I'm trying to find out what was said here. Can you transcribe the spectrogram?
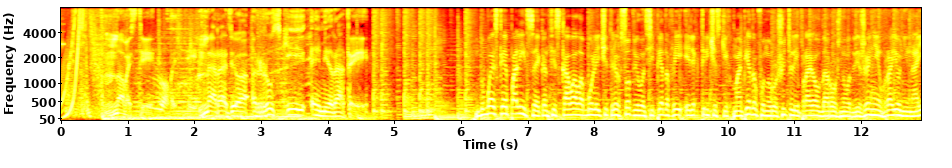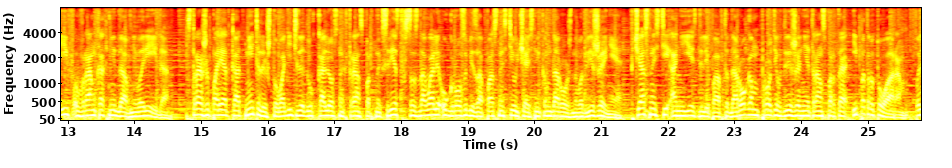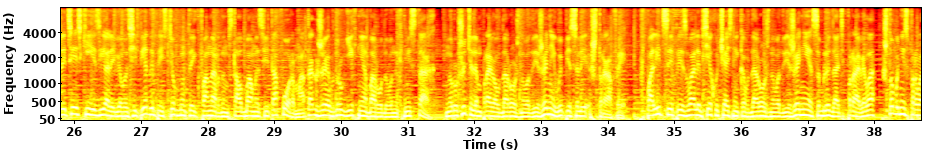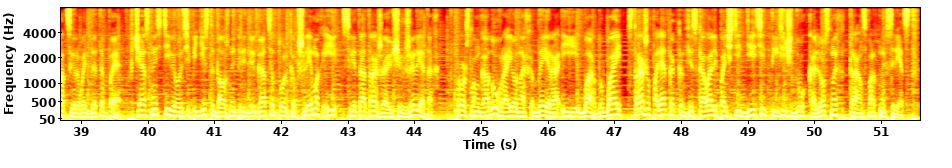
Новости. Новости. На радио «Русские Эмираты». Дубайская полиция конфисковала более 400 велосипедов и электрических мопедов у нарушителей правил дорожного движения в районе Наив в рамках недавнего рейда. Стражи порядка отметили, что водители двухколесных транспортных средств создавали угрозу безопасности участникам дорожного движения. В частности, они ездили по автодорогам против движения транспорта и по тротуарам. Полицейские изъяли велосипеды, пристегнутые к фонарным столбам и светофорам, а также в других необорудованных местах. Нарушителям правил дорожного движения выписали штрафы. В полиции призвали всех участников дорожного движения соблюдать правила, чтобы не спровоцировать ДТП. В частности, велосипедисты должны передвигаться только в шлемах и светоотражающих жилетах. В прошлом году в районах Дейра и Бар-Дубай стражи порядка конфисковали почти 10 тысяч двухколесных транспортных средств.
